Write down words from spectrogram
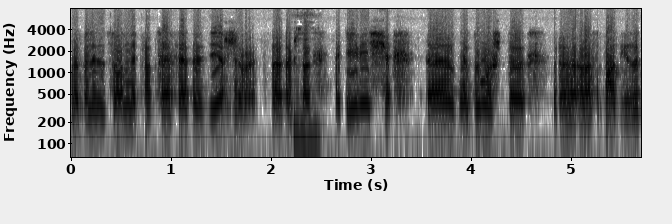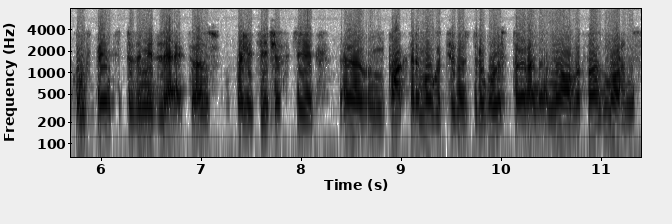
глобализационный процесс это сдерживает. Да, так что такие вещи, э, я думаю, что распад языков, в принципе, замедляется. Да, политические э, факторы могут тянуть в другую сторону, но вот возможность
